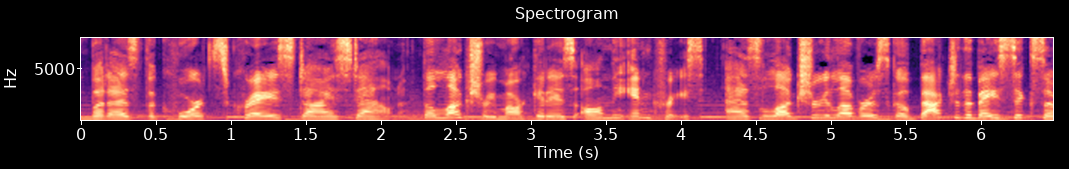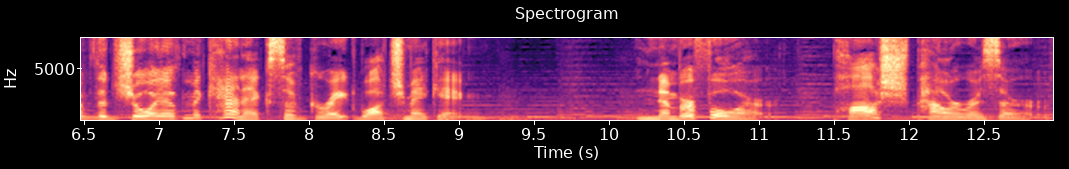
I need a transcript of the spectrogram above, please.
But as the quartz craze dies down, the luxury market is on the increase as luxury lovers go back to the basics of the joy of mechanics of great watchmaking. Number 4. Posh Power Reserve.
